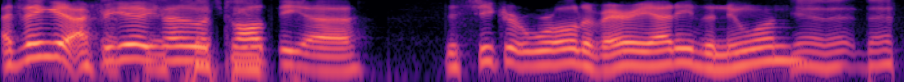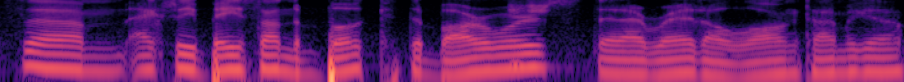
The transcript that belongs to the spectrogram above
I think it, I forget exactly what it's called. The uh, the Secret World of Arrietty, the new one. Yeah, that, that's um actually based on the book, The Borrowers, that I read a long time ago.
